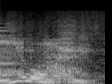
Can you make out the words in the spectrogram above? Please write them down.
You win.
